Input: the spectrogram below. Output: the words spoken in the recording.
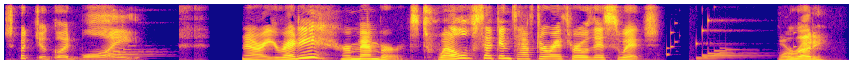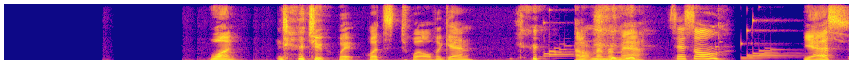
such a good boy. Now, are you ready? Remember, it's 12 seconds after I throw this switch. We're ready. One, two. Wait, what's 12 again? I don't remember math. Sissel, Yes?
